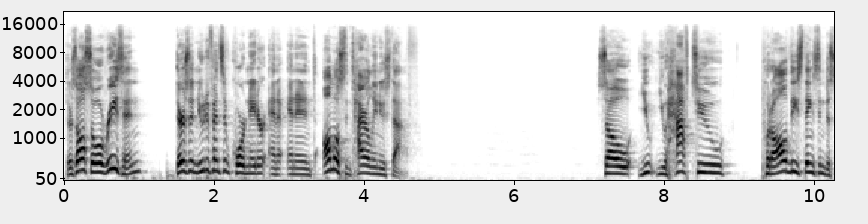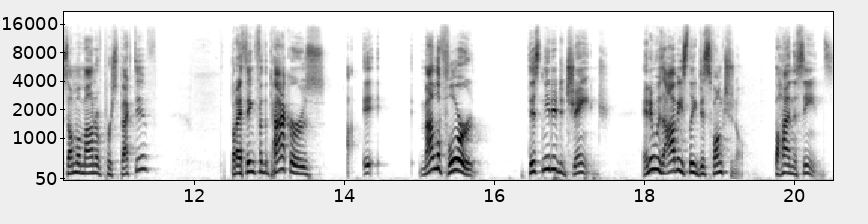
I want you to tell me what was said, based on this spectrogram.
there's also a reason there's a new defensive coordinator and, and an almost entirely new staff. So you you have to put all these things into some amount of perspective. But I think for the Packers, it, Matt LaFleur, this needed to change. And it was obviously dysfunctional behind the scenes.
